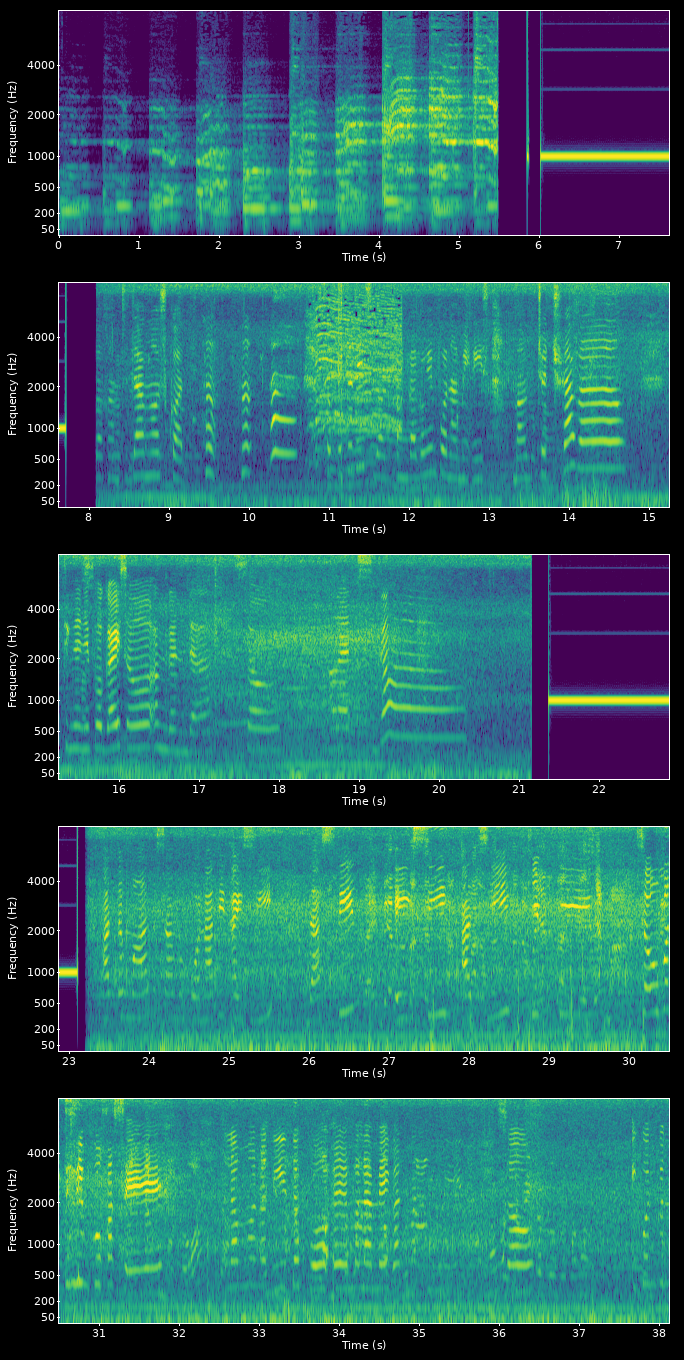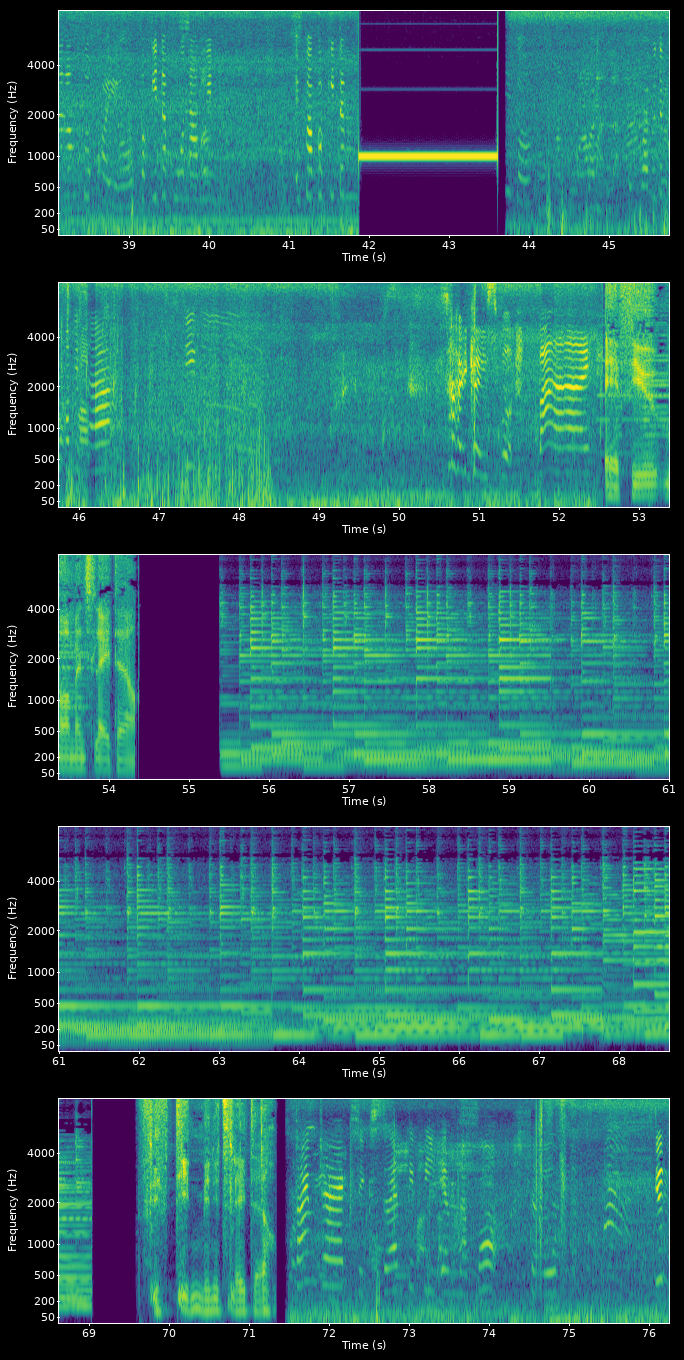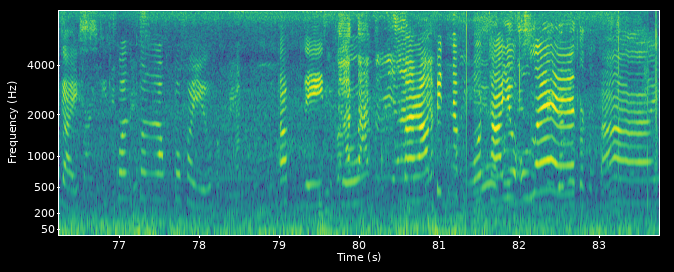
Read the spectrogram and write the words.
Welcome to Dango huh. So for today's vlog, ang gagawin po namin is mag-travel. Tingnan niyo po guys, oh, ang ganda. So, let's go! Madilim po kasi. Alam mo na dito po, eh, malamig at madilim. So, ikon ko na lang po kayo. Pakita po namin. Ipapakita mo dito. Punta po kami sa. Sorry guys po. Bye! A few moments later. Fifteen minutes later. Time check, 6.20pm na po. So, yun guys. Ikon ko na lang po kayo. Update ko. Marapit na po tayo ulit. Bye!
